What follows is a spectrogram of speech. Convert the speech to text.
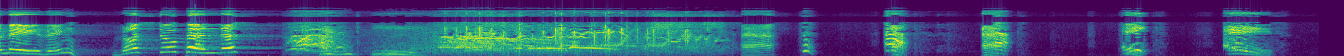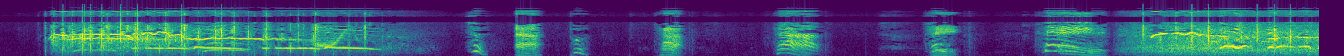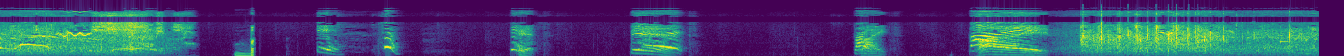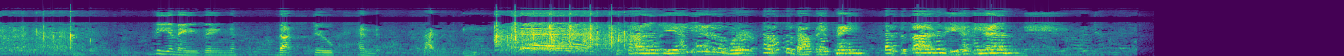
Amazing the stupendous Silent E. at T. At. at At. Eight. eight T. at P. Bite. bite bite the amazing the stupendous silent E The silent E at the end of the word. That's the vowel name. That's the silent E at the end.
